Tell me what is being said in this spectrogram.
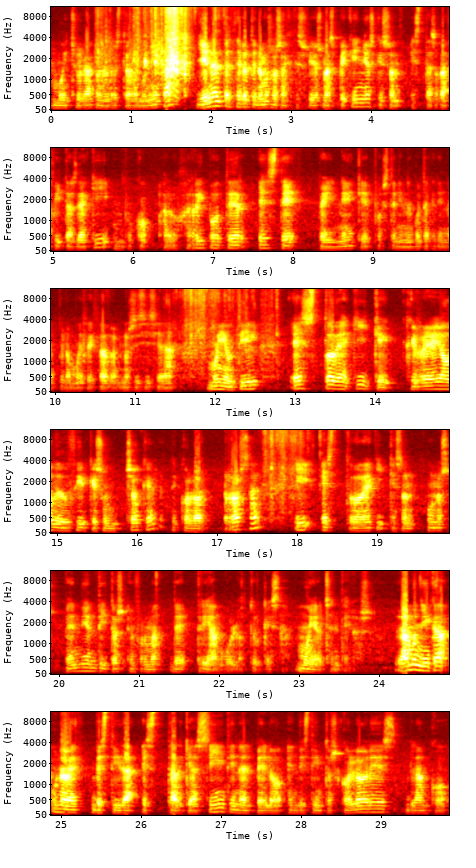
muy chula con el resto de la muñeca. Y en el tercero tenemos los accesorios más pequeños que son estas gafitas de aquí, un poco a lo Harry Potter. Este peine que pues teniendo en cuenta que tiene el pelo muy rizado no sé si será muy útil esto de aquí que creo deducir que es un choker de color rosa y esto de aquí que son unos pendientitos en forma de triángulo turquesa muy ochenteros la muñeca una vez vestida es tal que así tiene el pelo en distintos colores blanco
